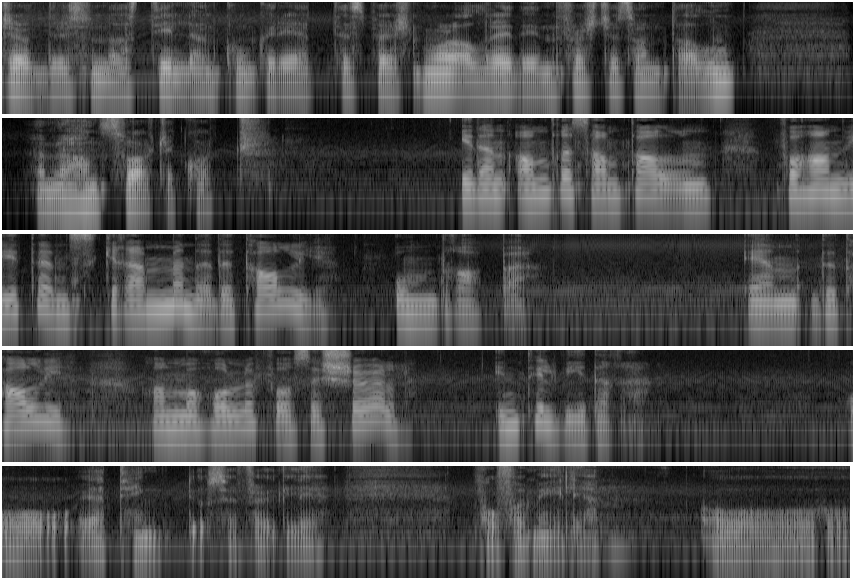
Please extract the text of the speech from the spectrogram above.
prøvde liksom å stille en konkrete spørsmål allerede i den første samtalen, men han svarte kort. I den andre samtalen får han vite en skremmende detalj om drapet. En detalj han må holde for seg sjøl inntil videre. Og jeg tenkte jo selvfølgelig på familien. Og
